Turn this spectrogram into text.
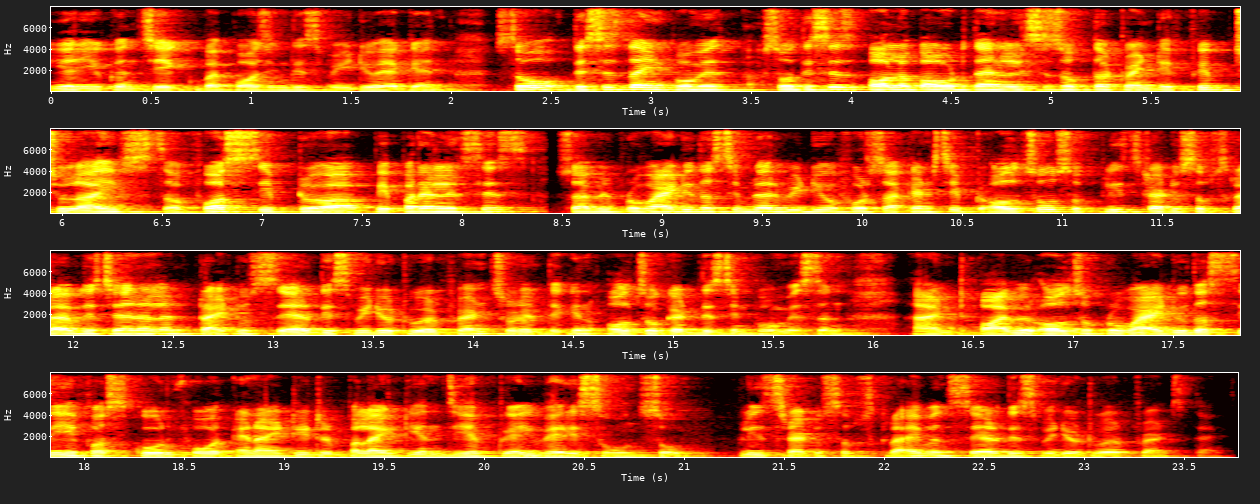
here you can check by pausing this video again. So this is the information so this is all about the analysis of the 25th july's uh, first shift uh, paper analysis. So i will provide you the similar video for second shift also. So please try to subscribe this channel and try to share this video to your friends so that they can also get this information. And i will also provide you the safe score for nit triple it and gfti very soon. So please try to subscribe and share this video to your friends. Thanks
